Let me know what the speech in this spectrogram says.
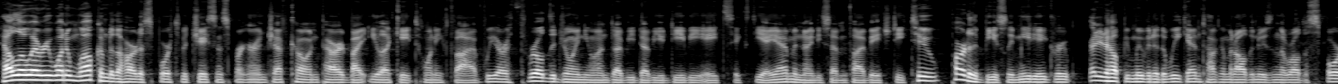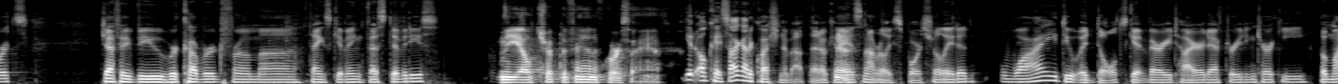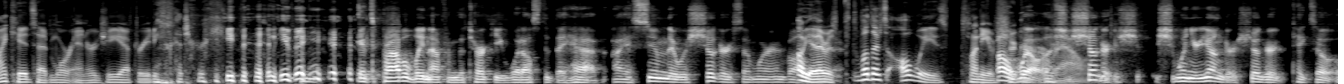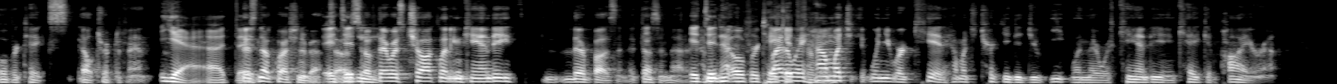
Hello, everyone, and welcome to the Heart of Sports with Jason Springer and Jeff Cohen, powered by ELEC 825. We are thrilled to join you on WWDB 860 AM and 97.5 HD2, part of the Beasley Media Group, ready to help you move into the weekend, talking about all the news in the world of sports. Jeff, have you recovered from uh, Thanksgiving festivities? From the L-tryptophan, of course I have. Yeah, okay, so I got a question about that. Okay, Yeah. it's not really sports related. Why do adults get very tired after eating turkey, but my kids had more energy after eating that turkey than anything? It's probably not from the turkey. What else did they have? I assume there was sugar somewhere involved. oh yeah, there was. Well, there's always plenty of Oh sugar well, around. sh- sugar. Sh- sh- when you're younger, sugar takes overtakes L-tryptophan. Yeah, uh, There's it, no question about it. So, so if there was chocolate and candy, they're buzzing. It doesn't matter. it I didn't how- overtake. By the it way, how me. much when you were a kid? How much turkey did you eat when there was candy and cake and pie around?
